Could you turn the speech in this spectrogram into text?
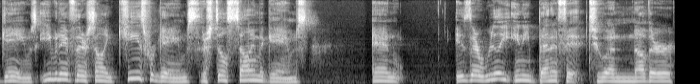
games, even if they're selling keys for games, they're still selling the games. And is there really any benefit to another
